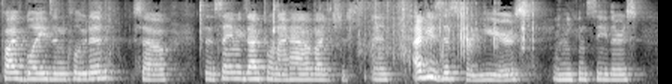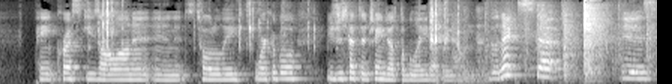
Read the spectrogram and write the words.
five blades included. So it's the same exact one I have. I just, and I've used this for years. And you can see there's paint crusties all on it and it's totally workable. You just have to change out the blade every now and then. The next step is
